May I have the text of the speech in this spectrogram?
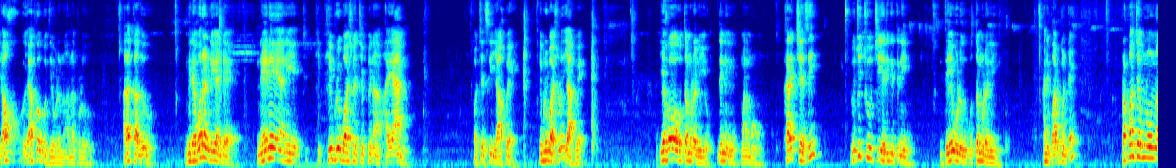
యాహో యాకోబు దేవుడును అన్నప్పుడు అలా కాదు మీరెవరండి అంటే నేనే అని హీబ్రూ భాషలో చెప్పిన ఐ యామ్ వచ్చేసి యాహ్వే. హిబ్రూ భాషలో యాహ్వే. యహో ఉత్తముడనియు. దీన్ని మనము కరెక్ట్ చేసి రుచి చూచి ఎరిగి తిని దేవుడు ఉత్తముడని అని పాడుకుంటే ప్రపంచంలో ఉన్న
